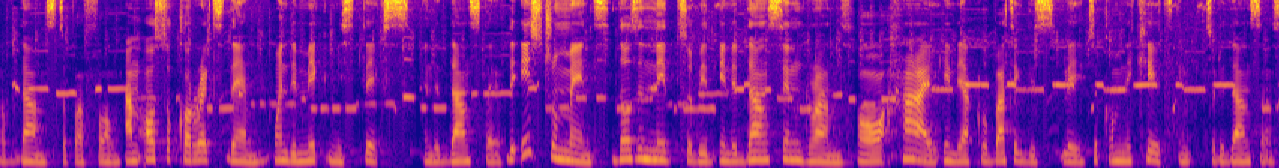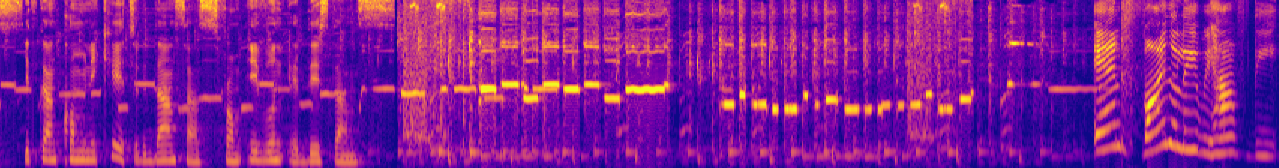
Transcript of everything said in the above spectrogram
of dance to perform and also corrects them when they make mistakes in the dance step. The instrument doesn't need to be in the dancing ground or high in the acrobatic display to communicate in- to the dancers. It can communicate to the dancers from even a distance. Finally, we have the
